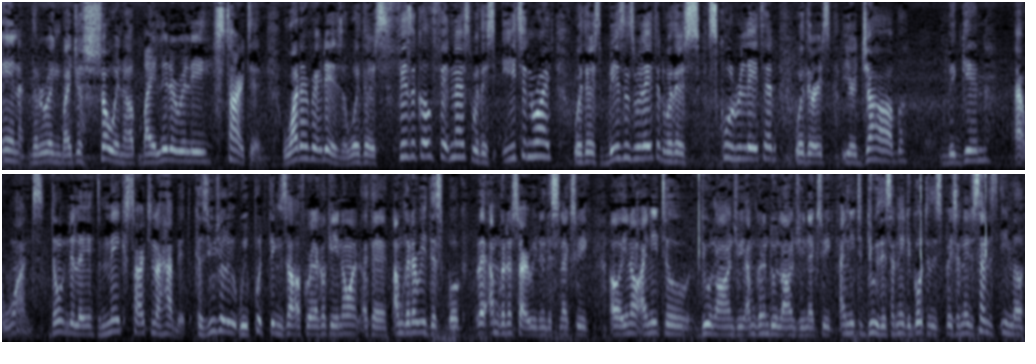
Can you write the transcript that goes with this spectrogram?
in the ring, by just showing up, by literally starting. Whatever it is, whether it's physical fitness, whether it's eating right, whether it's business related, whether it's school related, whether it's your job, begin at once. Don't delay. Make starting a habit. Because usually we put things off. We're like, okay, you know what? Okay, I'm gonna read this book. I'm gonna start reading this next week. Oh, you know, I need to do laundry. I'm gonna do laundry next week. I need to do this. I need to go to this place. I need to send this email.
